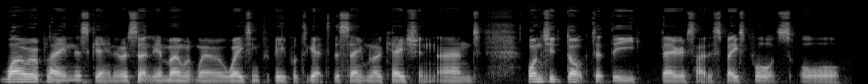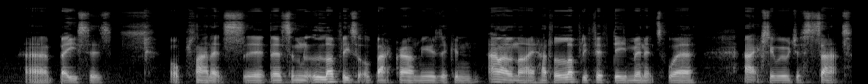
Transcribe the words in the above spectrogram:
while we were playing this game, there was certainly a moment where we were waiting for people to get to the same location. And once you docked at the various either spaceports or uh, bases or planets. Uh, there's some lovely sort of background music, and Alan and I had a lovely 15 minutes where actually we were just sat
